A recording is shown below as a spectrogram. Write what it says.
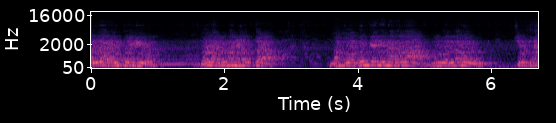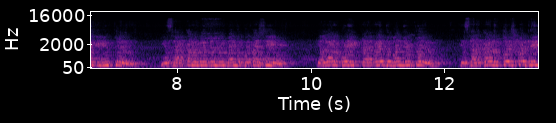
ಎಲ್ಲ ರೈತರಿಗೆ ದೊಡ್ಡ ಅಭಿಮಾನ ಹೇಳುತ್ತಾ ನಮ್ದು ಒಬ್ಬನ ಕೈಲಿ ಏನಾಗಲ್ಲ ನೀವೆಲ್ಲರೂ ಚಿಂತೆಯಾಗಿ ನಿಂತು ಈ ಸರ್ಕಾರ ವಿರುದ್ಧ ಬಂದು ಗೊತ್ತಾಯಿಸಿ, ಎಲ್ಲರೂ ಕೂಡಿ ಕಡಿಮೆದ್ದು ಬಂದಿಟ್ಟು ಈ ಸರ್ಕಾರದ ತೋರಿಸ್ಕೊಟ್ರಿ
